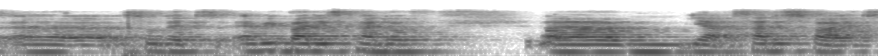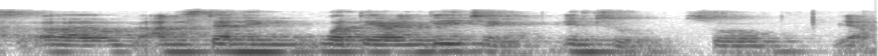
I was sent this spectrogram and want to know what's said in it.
uh, so that everybody's kind of um, yeah satisfied, um, understanding what they are engaging into. So yeah,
